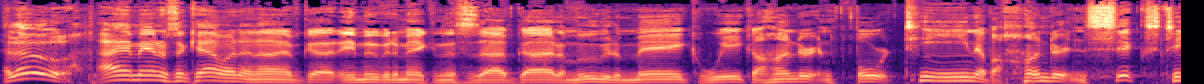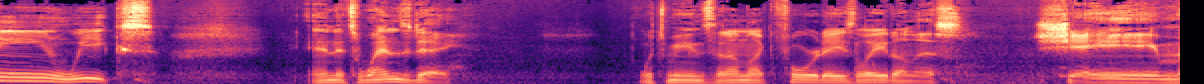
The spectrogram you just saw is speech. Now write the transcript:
Hello, I am Anderson Cowan, and I've got a movie to make, and this is I've got a movie to make, week 114 of 116 weeks, and it's Wednesday, which means that I'm like four days late on this. Shame,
